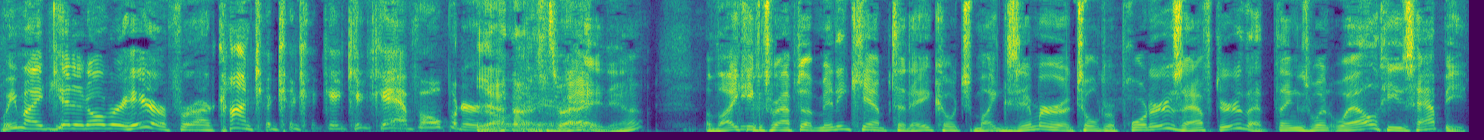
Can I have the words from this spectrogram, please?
We might get it over here for our CONCACAF opener. Yeah, that's there. right. Yeah. The Vikings wrapped up mini camp today. Coach Mike Zimmer told reporters after that things went well. He's happy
